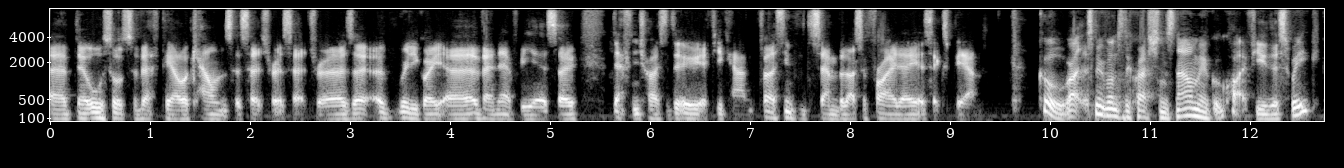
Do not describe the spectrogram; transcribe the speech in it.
uh, you know, all sorts of FPL accounts, etc., etc. It's a, a really great uh, event every year. So definitely try to do if you can. 13th of December, that's a Friday at 6 p.m. Cool. Right, let's move on to the questions now. We've got quite a few this week.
